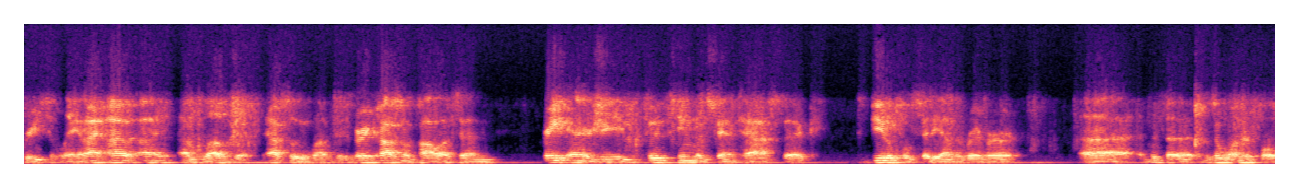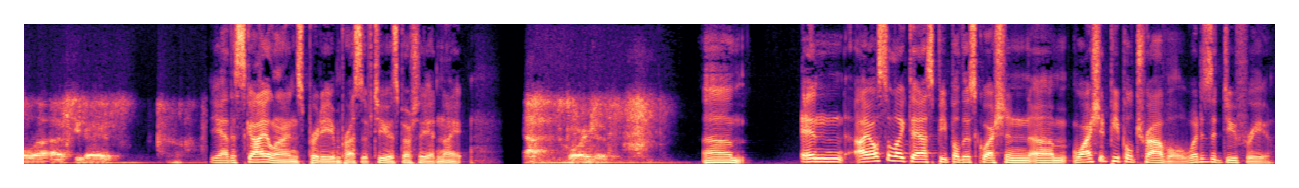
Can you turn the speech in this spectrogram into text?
recently, and I, I I loved it. Absolutely loved it. Very cosmopolitan, great energy. The food scene was fantastic. Beautiful city on the river. Uh, it was a it was a wonderful uh, few days. Yeah, the skyline's pretty impressive too, especially at night. Yeah, it's gorgeous. Um, and I also like to ask people this question: um, Why should people travel? What does it do for you?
